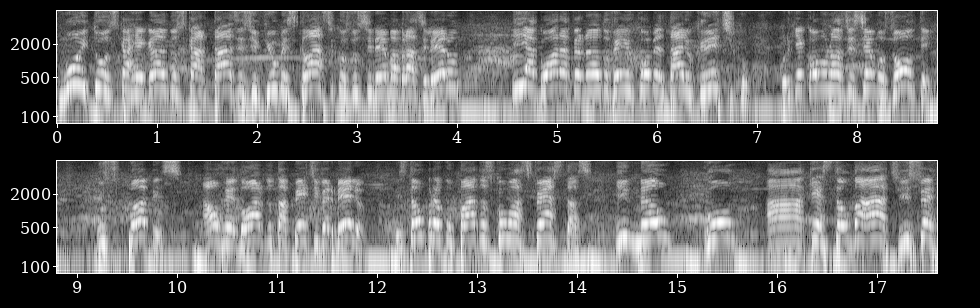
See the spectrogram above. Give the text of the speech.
Muitos carregando os cartazes de filmes clássicos do cinema brasileiro. E agora, Fernando, vem o comentário crítico, porque como nós dissemos ontem, os pubs ao redor do tapete vermelho estão preocupados com as festas e não com a questão da arte. Isso é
